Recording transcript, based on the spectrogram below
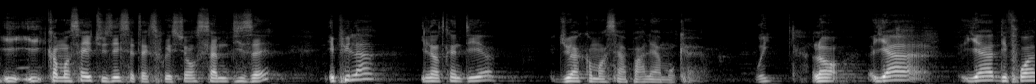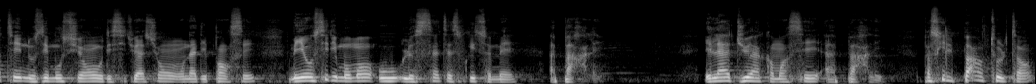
il, commençait à utiliser cette expression, ça me disait, et puis là, il est en train de dire, Dieu a commencé à parler à mon cœur. Oui. Alors, il y a, il y a des fois nos émotions ou des situations, on a des pensées, mais il y a aussi des moments où le Saint-Esprit se met à parler. Et là, Dieu a commencé à parler. Parce qu'il parle tout le temps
